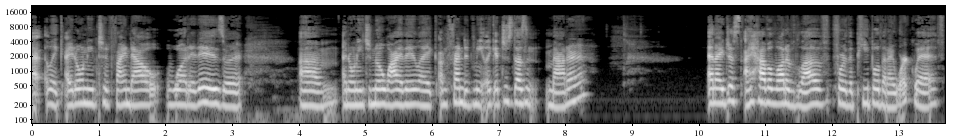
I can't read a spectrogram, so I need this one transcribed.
I, like, I don't need to find out what it is or, um, I don't need to know why they like unfriended me. Like it just doesn't matter. And I just, I have a lot of love for the people that I work with.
